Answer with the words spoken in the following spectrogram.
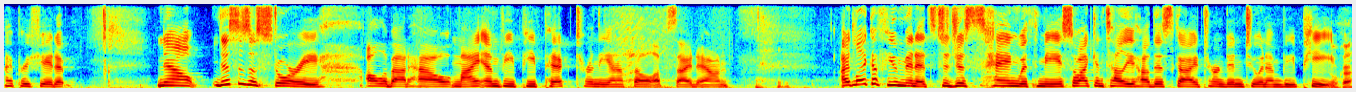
I appreciate it. Now, this is a story all about how my MVP pick turned the NFL upside down. I'd like a few minutes to just hang with me so I can tell you how this guy turned into an MVP. Okay.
